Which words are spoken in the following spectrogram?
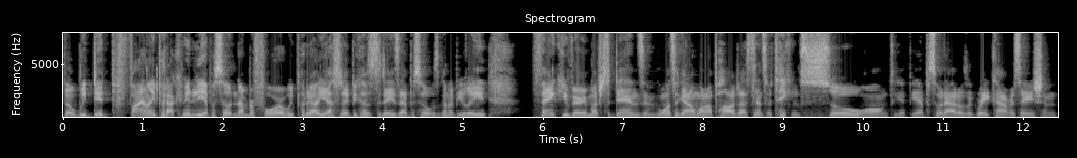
though we did finally put out community episode number four. We put it out yesterday because today's episode was going to be late. Thank you very much to Dens. And once again, I want to apologize to Dens for taking so long to get the episode out. It was a great conversation.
